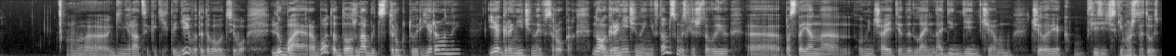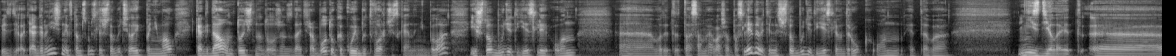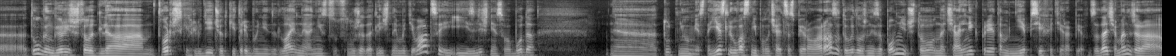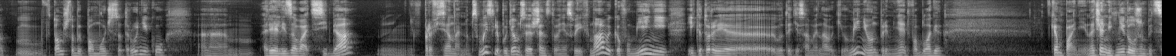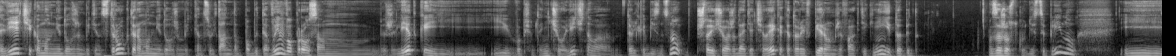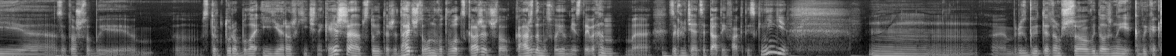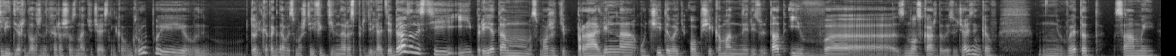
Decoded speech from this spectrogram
э, генерации каких-то идей, вот этого вот всего. Любая работа должна быть структурированной, и ограниченной в сроках. Но ограниченной не в том смысле, что вы э, постоянно уменьшаете дедлайн на один день, чем человек физически может это успеть сделать, а ограниченной в том смысле, чтобы человек понимал, когда он точно должен сдать работу, какой бы творческой она ни была, и что будет, если он, э, вот это та самая ваша последовательность, что будет, если вдруг он этого не сделает. Э, Тулган говорит, что для творческих людей четкие требования и дедлайны, они служат отличной мотивацией, и излишняя свобода э, тут неуместно. Если у вас не получается с первого раза, то вы должны запомнить, что начальник при этом не психотерапевт. Задача менеджера в том, чтобы помочь сотруднику эм, реализовать себя в профессиональном смысле путем совершенствования своих навыков, умений, и которые э, вот эти самые навыки и умения он применяет во благо компании. Начальник не должен быть советчиком, он не должен быть инструктором, он не должен быть консультантом по бытовым вопросам, жилеткой и, и в общем-то, ничего личного, только бизнес. Ну, что еще ожидать от человека, который в первом же факте книги топит за жесткую дисциплину и э, за то, чтобы э, структура была иерархичной. Конечно, стоит ожидать, что он вот-вот скажет, что каждому свое место. И в этом э, заключается пятый факт из книги. Брюс говорит о том, что вы должны, вы как лидер должны хорошо знать участников группы, и вы, только тогда вы сможете эффективно распределять обязанности и при этом сможете правильно учитывать общий командный результат и взнос каждого из участников в этот самый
